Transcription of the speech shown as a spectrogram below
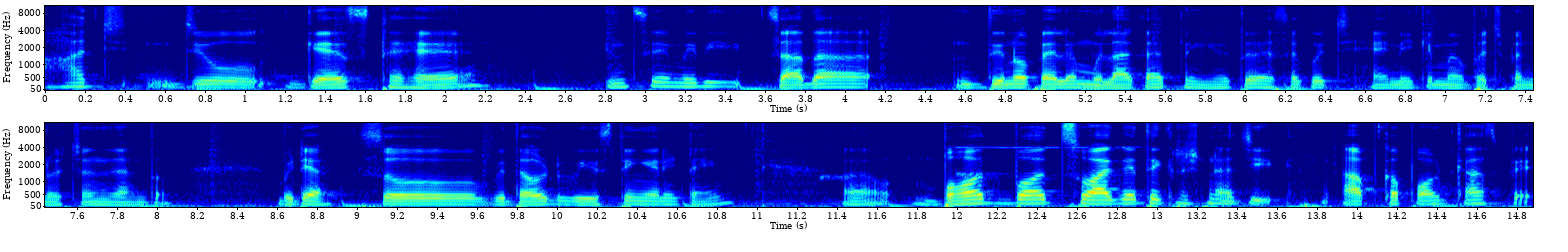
आज जो गेस्ट है इनसे मेरी ज़्यादा दिनों पहले मुलाकात नहीं हुई तो ऐसा कुछ है नहीं कि मैं बचपन बचपन जानता हूँ। But yeah so without wasting any time बहुत बहुत स्वागत है कृष्णा जी आपका पॉडकास्ट पे।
